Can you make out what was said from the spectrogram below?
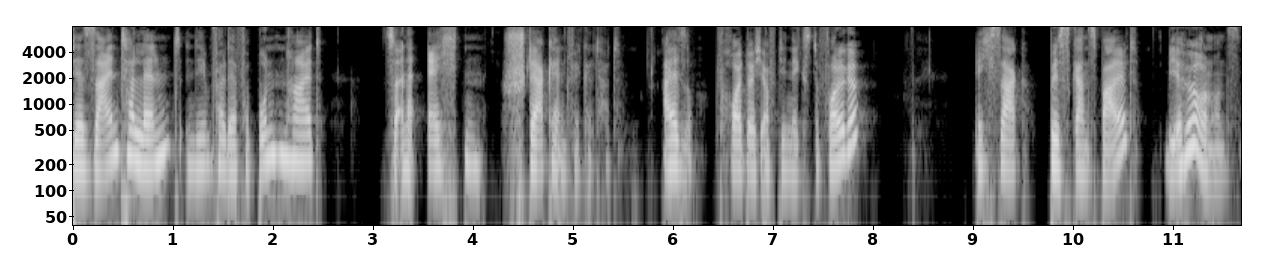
der sein Talent, in dem Fall der Verbundenheit, zu einer echten Stärke entwickelt hat. Also, freut euch auf die nächste Folge. Ich sag bis ganz bald. Wir hören uns.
